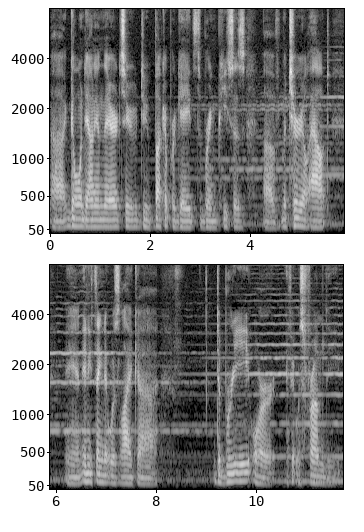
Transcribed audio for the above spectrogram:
uh, going down in there to do bucket brigades to bring pieces of material out and anything that was like uh, debris or if it was from the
